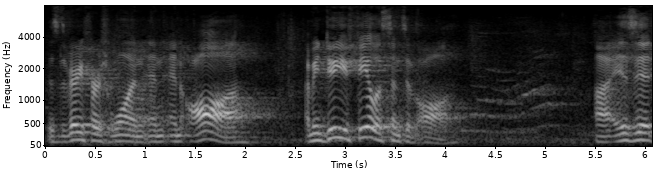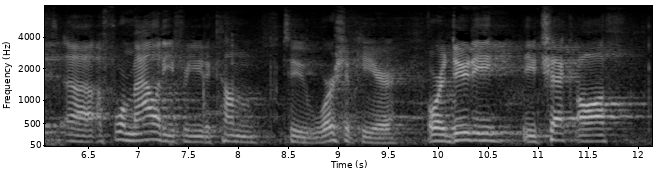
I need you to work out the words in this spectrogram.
This is the very first one. And, and awe, I mean, do you feel a sense of awe? Uh, is it uh, a formality for you to come to worship here or a duty that you check off?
